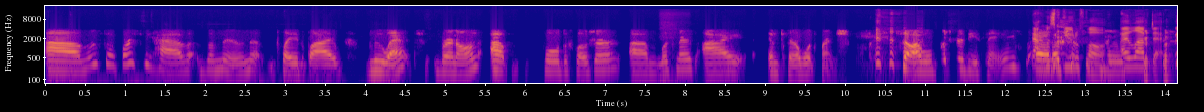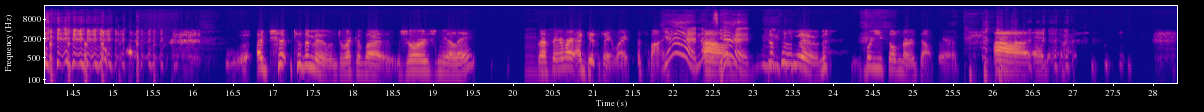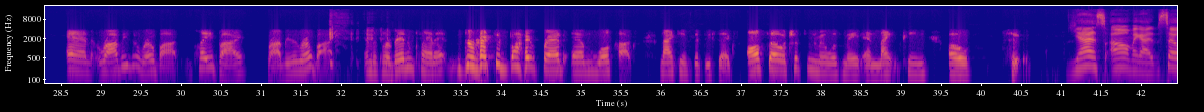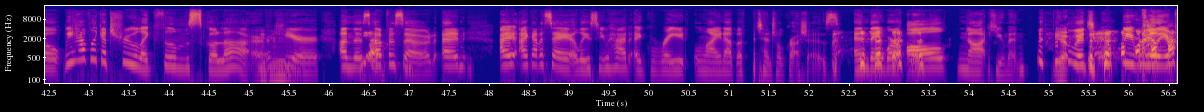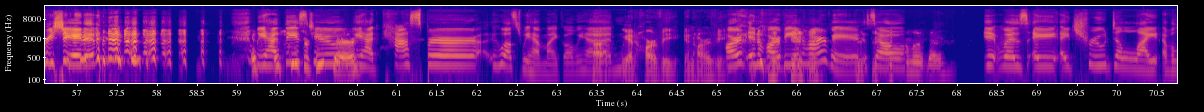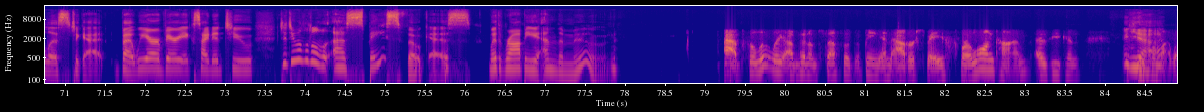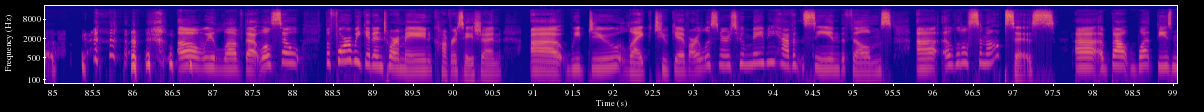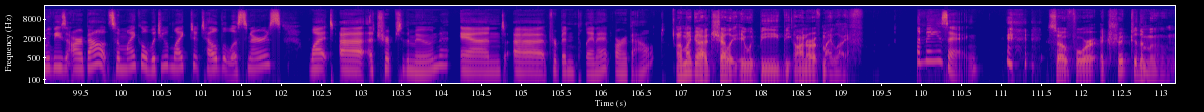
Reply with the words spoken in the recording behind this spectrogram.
Um, so first we have the Moon, played by Bleuette Bernon. Uh, full disclosure, um, listeners, I am terrible at French, so I will butcher these names. That was A Trip to the beautiful. I loved it. A Trip to the Moon, directed by Georges Méliès. Did I say it right? I did say it right. It's fine. yeah, no, Um, good. Trip to the moon for you film nerds out there. Uh, and and Robbie the robot, played by Robbie the robot, in the Forbidden Planet, directed by Fred M. Wilcox, 1956. Also, A Trip to the Moon was made in 1902. Yes. Oh my god. So we have like a true like film scholar Mhm. here on this Yeah. episode. And I, I gotta say, Elise, you had a great lineup of potential crushes. And they were all not human. Yep. which we really appreciated. we had these two. future. We had Casper. Who else do we have, Michael? We Uh, had we had Harvey and Harvey. Harv and Harvey and Harvey. So Absolutely. it was a a true delight of a list to get. But we are very excited to to do a little uh, space focus with Robbie and the Moon. Absolutely. I've been obsessed with it being in outer space for a long time, as you can see from Yeah. my list. oh, we love that. Well, so before we get into our main conversation, uh, we do like to give our listeners who maybe haven't seen the films uh, a little synopsis uh, about what these movies are about. So, Michael, would you like to tell the listeners what uh, A Trip to the Moon and uh, Forbidden Planet are about? Oh my God, Shelley, it would be the honor of my life. Amazing. So, for A Trip to the Moon,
